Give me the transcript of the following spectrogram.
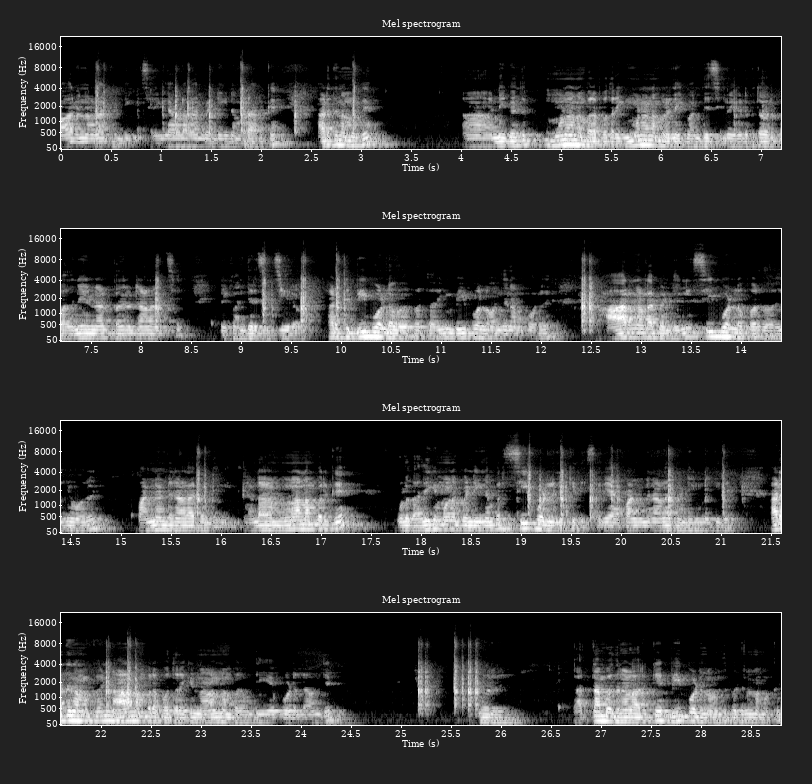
ஆறு நாளாக பெண்டிங் சரிங்களா? அவ்வளோதான் பெண்டிங் நம்பராக இருக்குது அடுத்து நமக்கு இன்றைக்கி இன்னைக்கு வந்து மூணாம் நம்பரை பொறுத்த வரைக்கும் மூணாம் நம்பர் இன்றைக்கி வந்துச்சு இன்றைக்கி கிட்டத்தட்ட ஒரு பதினேழு நாள் பதினெட்டு நாள் ஆச்சு. இன்றைக்கி வந்துருச்சு ஜீரோ. அடுத்து பி போர்டில் பொறுத்த வரைக்கும் பி போர்டில் வந்து நமக்கு ஒரு ஆறு நாளாக பெண்டிங் சி போர்டில் பொறுத்த வரைக்கும் ஒரு பன்னெண்டு நாளாக பெண்டிங். ரெண்டாம் மூணாம் நம்பருக்கு உங்களுக்கு அதிகமான பெண்டிங் நம்பர் சி போர்டில் நிற்கிது சரியா? பன்னெண்டு நாளாக பெண்டிங் நிற்கிது அடுத்து நமக்கு நாலு நம்பரை பொறுத்த வரைக்கும் நாலு நம்பர் வந்து ஏ போர்டில் வந்து ஒரு பத்தொம்பது நாளாக இருக்குது பி போர்டில் வந்து பார்த்திங்கன்னா நமக்கு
